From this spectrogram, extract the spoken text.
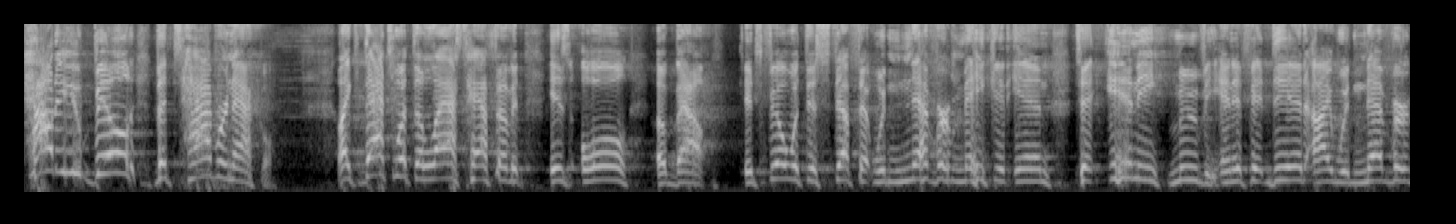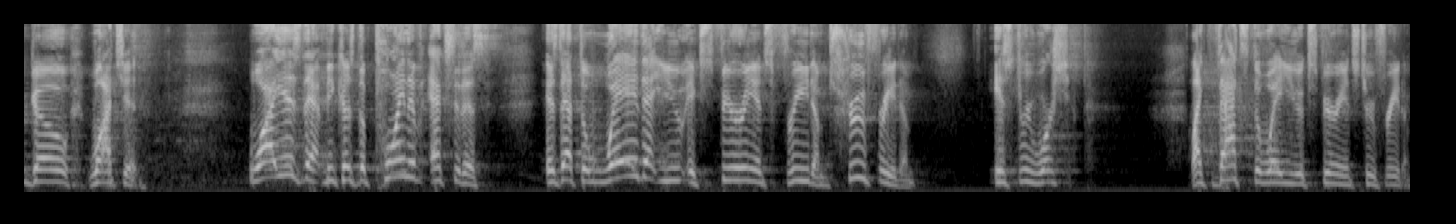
how do you build the tabernacle? Like that's what the last half of it is all about. It's filled with this stuff that would never make it into any movie. And if it did, I would never go watch it. Why is that? Because the point of Exodus is that the way that you experience freedom, true freedom, is through worship. Like that's the way you experience true freedom.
